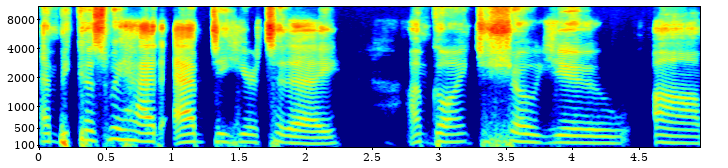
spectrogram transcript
And because we had Abdi here today, I'm going to show you um,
